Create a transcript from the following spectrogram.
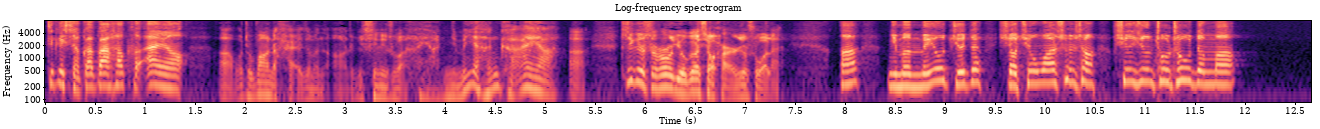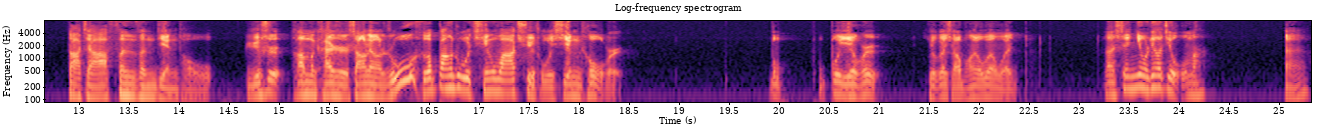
这个小呱呱好可爱哦！啊，我就望着孩子们呢啊，这个心里说，哎呀，你们也很可爱呀啊。这个时候，有个小孩就说了，啊，你们没有觉得小青蛙身上腥腥臭臭的吗？大家纷纷点头。于是他们开始商量如何帮助青蛙去除腥臭味儿。不不一会儿。有个小朋友问我：“老师，你有料酒吗？”嗯。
